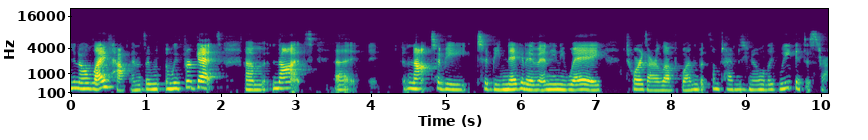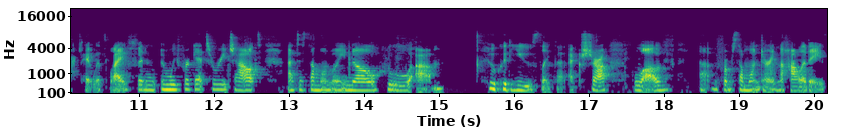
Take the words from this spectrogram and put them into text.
you know, life happens and, and we forget um, not. Uh, not to be to be negative in any way towards our loved one, but sometimes, you know, like we get distracted with life and, and we forget to reach out uh, to someone we know who um, who could use like that extra love um, from someone during the holidays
